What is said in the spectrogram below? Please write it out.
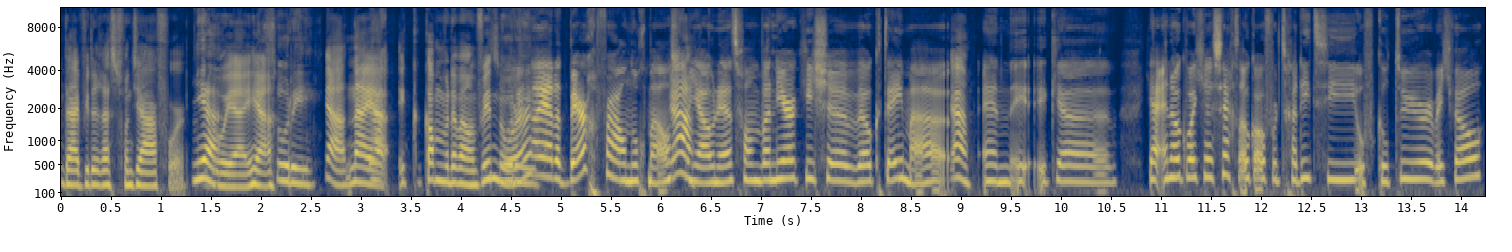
Daar heb je de rest van het jaar voor. Ja, jij, ja. sorry. Ja, nou ja, Ja. ik kan me er wel aan vinden Sorry. hoor. Nou ja, dat bergverhaal nogmaals Ja. van jou net. Van wanneer kies je welk thema? Ja. En ik, ik eh, ja, en ook wat jij zegt, ook over traditie of cultuur, weet je wel.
